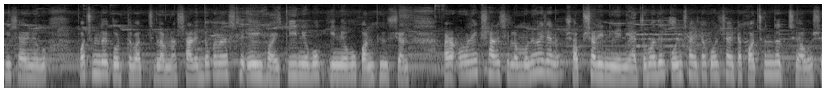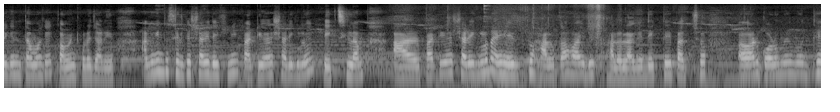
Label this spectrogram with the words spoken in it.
কী শাড়ি নেব, পছন্দই করতে পারছিলাম না। শাড়ির দোকানে আসলে এই হয়, কী নেব কী নেব কনফিউশন আর অনেক শাড়ি ছিল, মনে হয় যেন সব শাড়ি নিয়ে নিই। আর তোমাদের কোন শাড়িটা কোন শাড়িটা পছন্দ হচ্ছে অবশ্যই কিন্তু আমাকে কমেন্ট করে জানিও। আমি কিন্তু সিল্কের শাড়ি দেখিনি পাটিওয়ার শাড়িগুলোই দেখছিলাম। আর পাটিওয়ার শাড়িগুলো না একটু হালকা হয়, বেশ ভালো লাগে। দেখতেই পাচ্ছ আর গরমের মধ্যে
